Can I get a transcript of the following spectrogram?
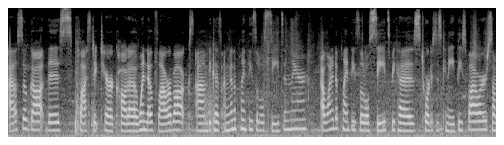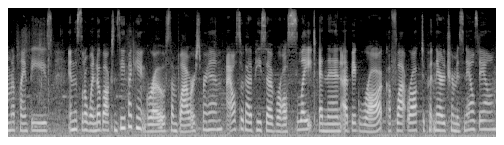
I also got this plastic terracotta window flower box um, because I'm going to plant these little seeds in there. I wanted to plant these little seeds because tortoises can eat these flowers, so I'm to plant these in this little window box and see if I can't grow some flowers for him. I also got a piece of raw slate and then a big rock, a flat rock to put in there to trim his nails down.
